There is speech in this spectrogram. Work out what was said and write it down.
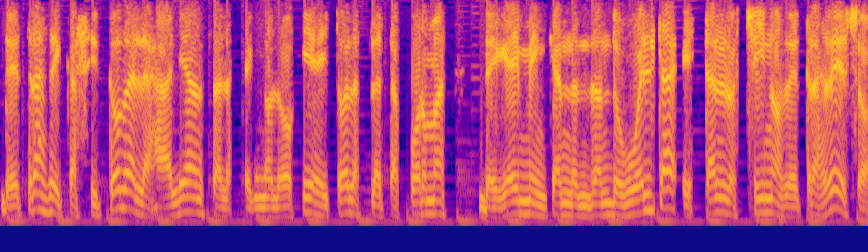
detrás de casi todas las alianzas, las tecnologías y todas las plataformas de gaming que andan dando vuelta, están los chinos detrás de eso.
